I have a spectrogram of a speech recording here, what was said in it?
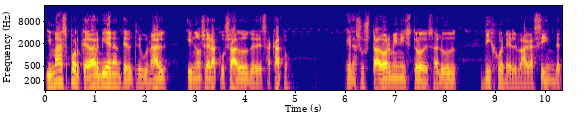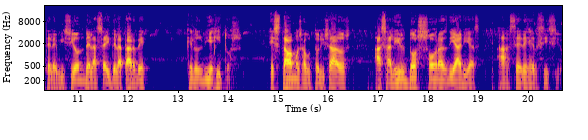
y más por quedar bien ante el tribunal y no ser acusados de desacato? El asustador ministro de Salud dijo en el magazine de televisión de las seis de la tarde que los viejitos estábamos autorizados a salir dos horas diarias a hacer ejercicio.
